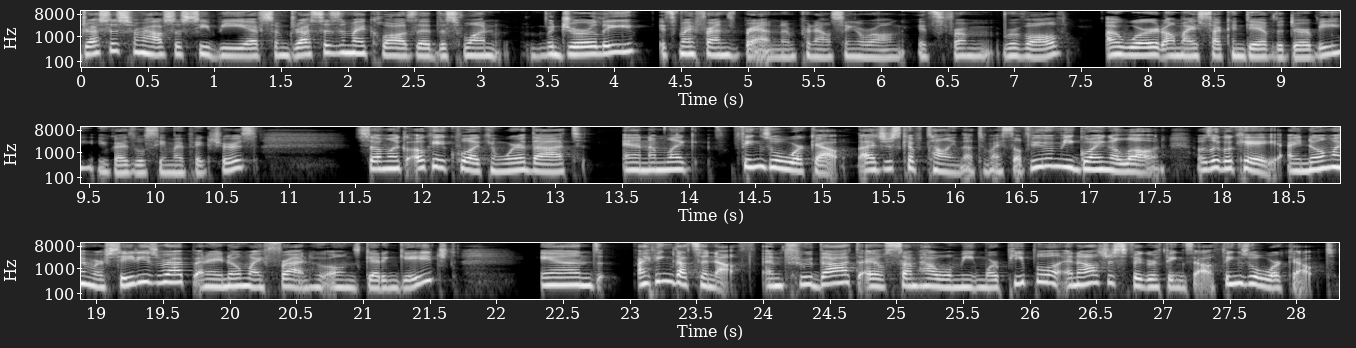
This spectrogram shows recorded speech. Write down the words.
dresses from House of CB. I have some dresses in my closet. This one, majorly, it's my friend's brand. I'm pronouncing it wrong. It's from Revolve. I wore it on my second day of the Derby. You guys will see my pictures. So I'm like, okay, cool. I can wear that. And I'm like, things will work out. I just kept telling that to myself. Even me going alone, I was like, okay, I know my Mercedes rep and I know my friend who owns Get Engaged. And I think that's enough. And through that, I'll somehow will meet more people and I'll just figure things out. Things will work out.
